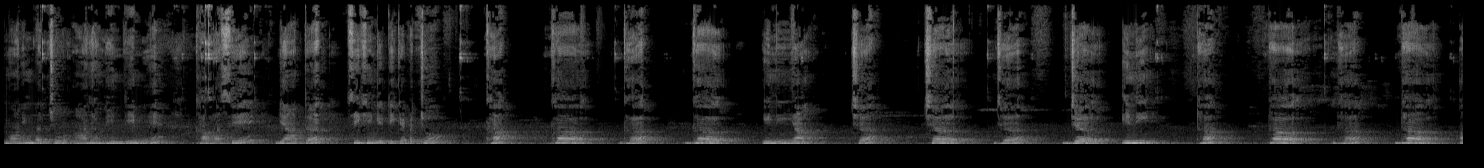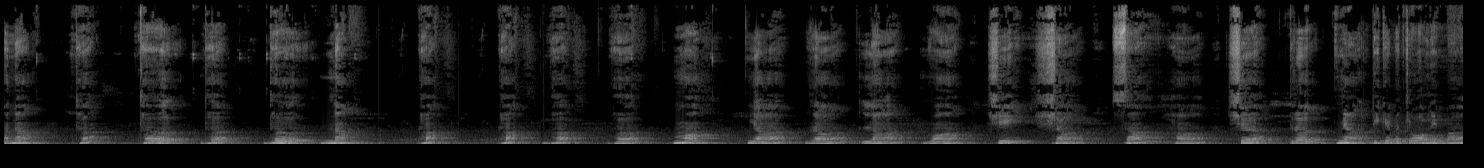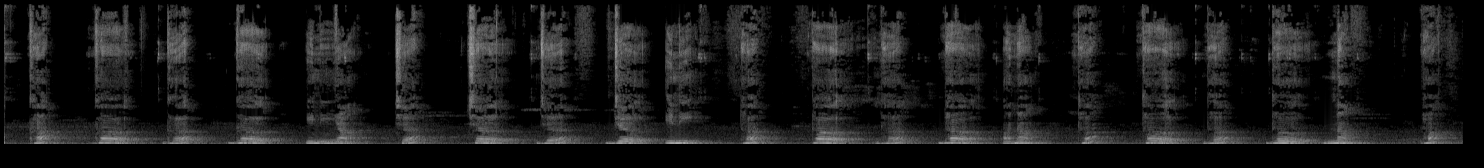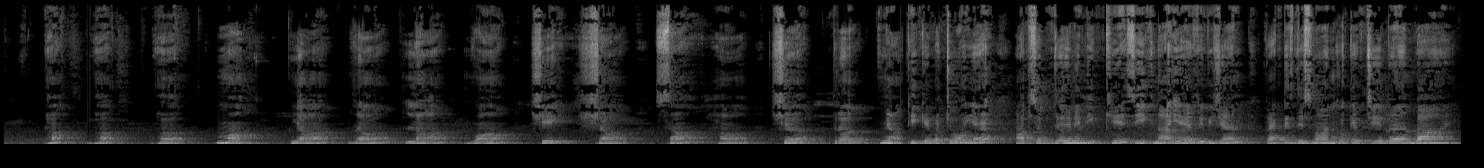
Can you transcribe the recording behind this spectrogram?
Good morning बच्चों, आज हम हिंदी में ख से ज्ञा तक सीखेंगे, ठीक है बच्चों? ख ख, घ घ, इनिया, छ छ, झ, ज, इनी, ठ ठ, ध ध, अना, थ थ, ध ध, न फ फ भ भ, म, या, र, ला, व, शे, श, स, ह, श, त्र, ज्ञ। ठीक है बच्चों, और एक बार। ख ख, घ घ, इनिया। छ छ, झ, ज, इनी। ठ ठ, ध ध, अना। थ थ ध ध, न. फ फ भ भ, म. या, र, ला, व, शे, श, स, ह, श, त्र ठीक है बच्चों, ये आप सबने लिखे, सीखना, ये revision practice this one okay children bye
